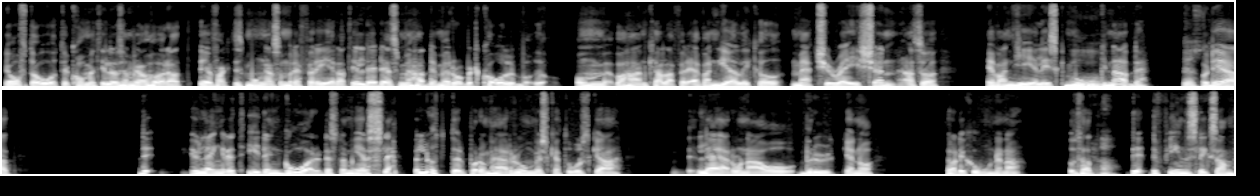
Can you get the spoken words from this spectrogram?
jag ofta återkommer till och som jag hör att det är faktiskt många som refererar till, det är det som jag hade med Robert Kolb om vad han kallar för evangelical maturation, alltså evangelisk Mm. mognad. Just Och det är att det, ju längre tiden går, desto mer släpper Luther på de här romersk-katolska lärorna och bruken och traditionerna. Och så att det, det finns liksom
